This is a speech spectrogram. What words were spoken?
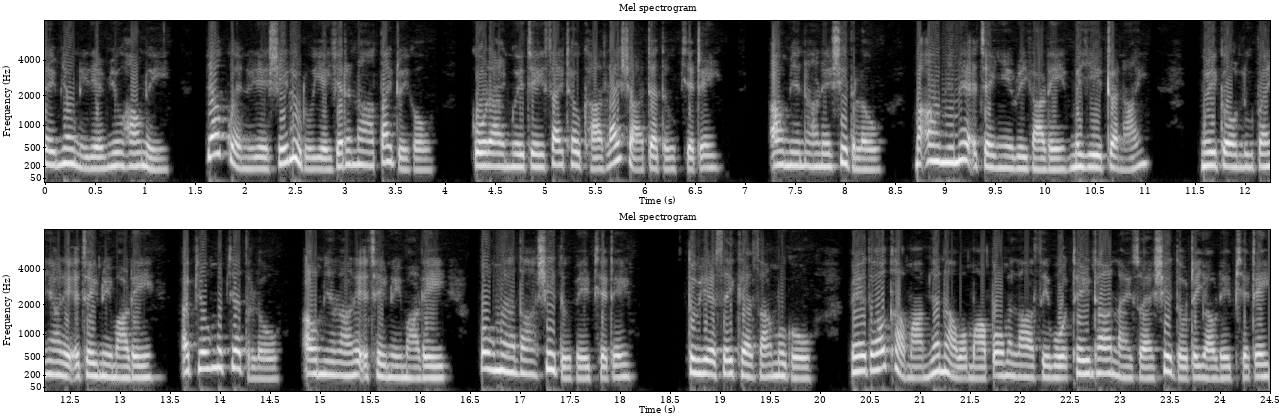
တိမ်မြုပ်နေတဲ့မြို့ဟောင်းတွေပျောက်ကွယ်နေတဲ့ရှေးလူတို့ရဲ့ယတနာတိုက်တွေကိုကိုယ်တိုင်ငွေကြေးစိုက်ထုတ်ခါလိုက်ရှာတတ်သူဖြစ်တယ်။အောင်မြင်တာလည်းရှိသလိုမအောင်မြင်တဲ့အကြိမ်ကြီးတွေကလည်းမရေတွက်နိုင်။ငွေကုန်လူပန်းရတဲ့အကြိမ်တွေမှာလည်းအပြုံးမပြတ်သလိုအောင်မြင်လာတဲ့အချိန်တွေမှာလည်း ပုံမှန်သာရှိသူပဲဖြစ်တယ်။သူရဲ့စိတ်ခံစားမှုကိုဘယ်သောအခါမှမျက်နှာပေါ်မှာပေါ်မလာစေဖို့ထိန်းထားနိုင်စွမ်းရှိသူတစ်ယောက်လေးဖြစ်တယ်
